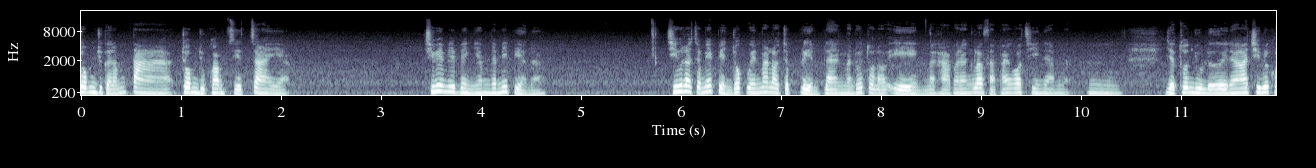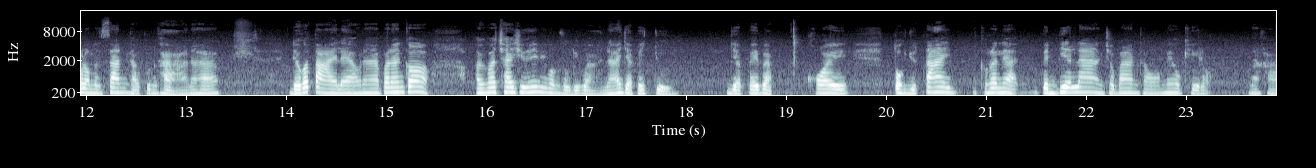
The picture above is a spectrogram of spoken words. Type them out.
จมอยู่กับน้ำตา จมอยู่ความเสียใจอะ ชีวิตมันเป็นอย่างนี้มันจะไม่เปลี่ยนนะชีวิตเราจะไม่เปลี่ยนยกเว้นว่าเราจะเปลี่ยนแปลงมันด้วยตัวเราเองนะคะเพราะนั้นเราสามารถก็ชี้ย้ำนะอย่าทนอยู่เลยนะคะชีวิตคนเรามันสั้นค่ะคุณขานะคะ เดี๋ยวก็ตายแล้วนะคะเพราะนั้นก็เอาเป็นว่าใช้ชีวิตให้มีความสุขดีกว่านะ อย่าไปอยู่อย่าไปแบบคอยตกอยู่ใต้เขาเรียกเนี่ยเป็นเบี้ยล่างชาวบ้านเขาไม่โอเคหรอกนะคะ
